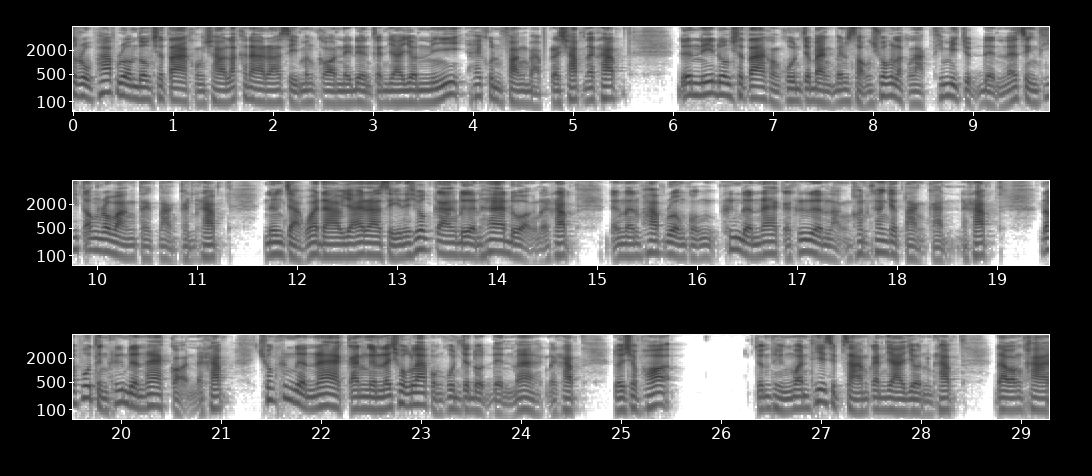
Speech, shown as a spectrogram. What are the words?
สรุปภาพรวมดวงชะตาของชาวลัคนาราศีมังกรในเดือนกันยายนนี้ ให้คุณฟังแบบกระชับนะครับ เดือนนี้ดวงชะตาของคุณจะแบ่งเป็น 2 ช่วงหลักๆ ที่มีจุดเด่น และสิ่งที่ต้องระวังแตกต่างกันครับ เนื่องจากว่าดาวย้ายราศีในช่วงกลางเดือน 5 ดวงนะครับ ดังนั้นภาพรวมของครึ่งเดือนแรกกับครึ่งเดือนหลังค่อนข้างจะต่างกันนะครับเราพูดถึงครึ่งเดือนแรกก่อนนะครับ ช่วงครึ่งเดือนแรกการเงินและโชคลาภของคุณจะโดดเด่นมากนะครับ โดยเฉพาะจนถึงวันที่ 13 กันยายนครับ ดาวอังคาร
